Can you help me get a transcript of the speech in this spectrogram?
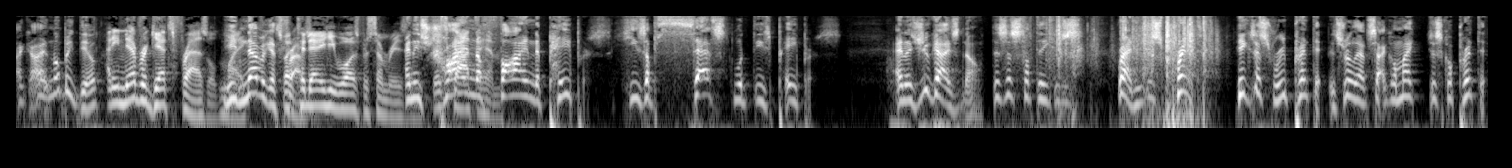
I, I, no big deal. And he never gets frazzled. He never gets but frazzled. today he was for some reason. And he's This trying got to find the papers. He's obsessed with these papers. And as you guys know, this is stuff that he can just, right, he just print. He can just reprint it. It's really outside. I go, Mike, just go print it.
